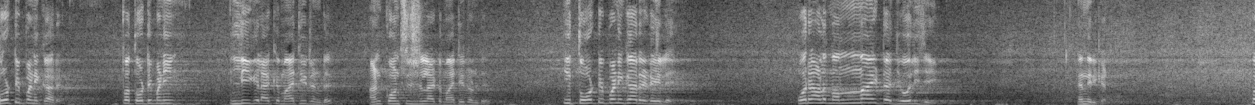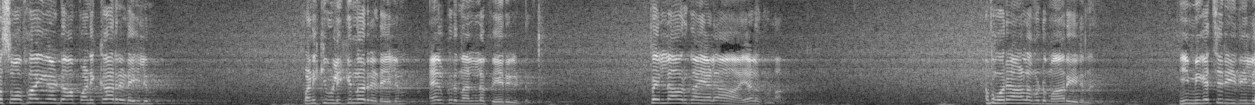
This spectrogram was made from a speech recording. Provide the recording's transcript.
തോട്ടിപ്പണിക്കാർ ഇപ്പോൾ തോട്ടിപ്പണി ഇല്ലീഗലാക്കി മാറ്റിയിട്ടുണ്ട് അൺകോൺസ്റ്റിറ്റ്യൂഷണലായിട്ട് മാറ്റിയിട്ടുണ്ട്. ഈ തോട്ടിപ്പണിക്കാരുടെ ഇടയിൽ ഒരാൾ നന്നായിട്ട് ജോലി ചെയ്യും എന്നിരിക്കട്ടെ. അപ്പോൾ സ്വാഭാവികമായിട്ടും ആ പണിക്കാരുടെ ഇടയിലും പണിക്ക് വിളിക്കുന്നവരുടെ ഇടയിലും അയാൾക്കൊരു നല്ല പേര് കിട്ടും. അപ്പോൾ എല്ലാവർക്കും അയാൾ ആ അയാൾ കൊള്ളാം. അപ്പോൾ ഒരാൾ അങ്ങോട്ട് മാറിയിരുന്ന് ഈ മികച്ച രീതിയിൽ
